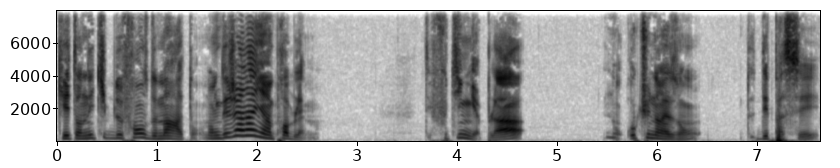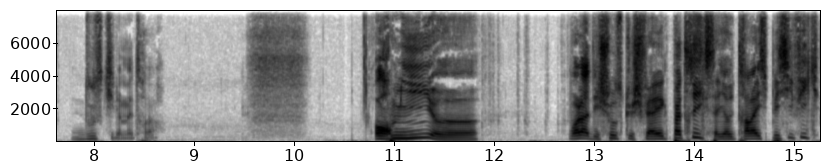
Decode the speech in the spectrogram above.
qui est en équipe de France de marathon. Donc déjà là, il y a un problème. Tes footings à plat n'ont aucune raison de dépasser 12 km/h. Hormis euh, voilà, des choses que je fais avec Patrick, c'est-à-dire du travail spécifique.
